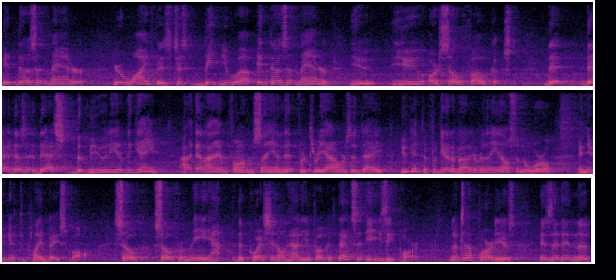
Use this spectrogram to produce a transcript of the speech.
It doesn't matter. Your wife is just beat you up. It doesn't matter. You you are so focused that that doesn't. That's the beauty of the game. I, and I am fond of saying that for three hours a day, you get to forget about everything else in the world, and you get to play baseball. So so for me, the question on how do you focus? That's the easy part. The tough part is is that in the,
